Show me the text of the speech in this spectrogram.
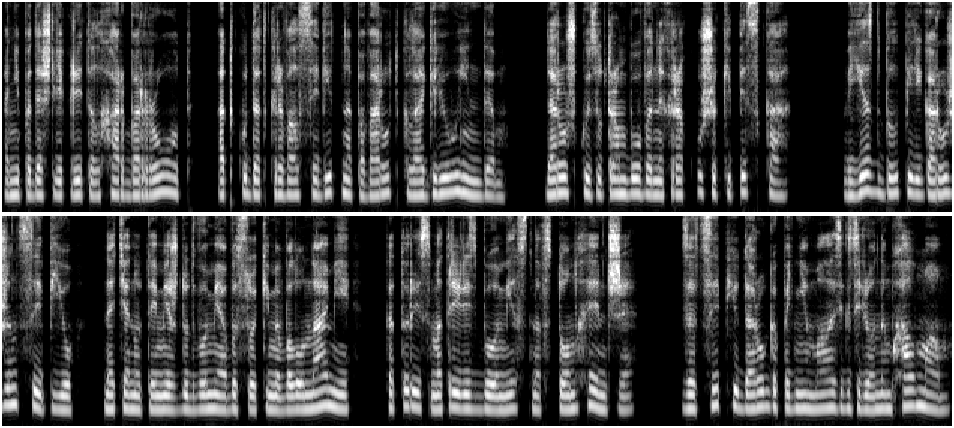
Они подошли к Литл Харбор Роуд, откуда открывался вид на поворот к лагерю Уиндем, дорожку из утрамбованных ракушек и песка. Въезд был перегорожен цепью, натянутой между двумя высокими валунами, которые смотрелись бы уместно в Стоунхендже. За цепью дорога поднималась к зеленым холмам.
